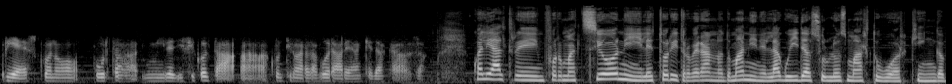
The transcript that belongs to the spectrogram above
riescono pur tra mille difficoltà a continuare a lavorare anche da casa. Quali altre informazioni i lettori troveranno domani nella guida sullo smart working?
